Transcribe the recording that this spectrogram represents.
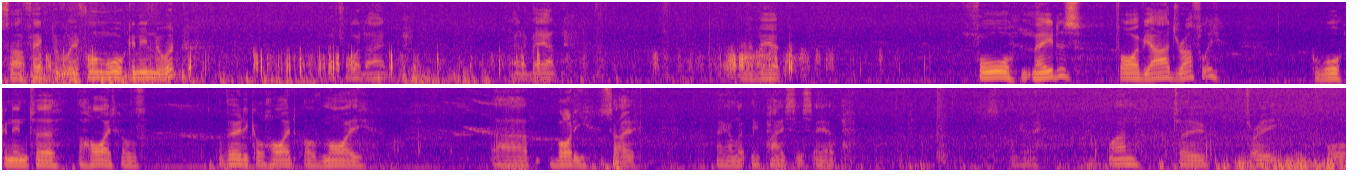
So effectively, if I'm walking into it, if I don't, at about at about four metres, five yards roughly, walking into the height of the vertical height of my uh, body. So, hang on, let me pace this out. Okay. One, two, three, four.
